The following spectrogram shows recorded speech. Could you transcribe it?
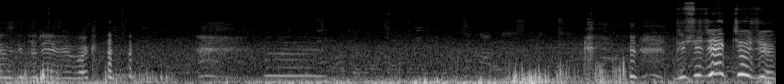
Özgür Duru'ya bir bakar. Düşecek çocuk.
